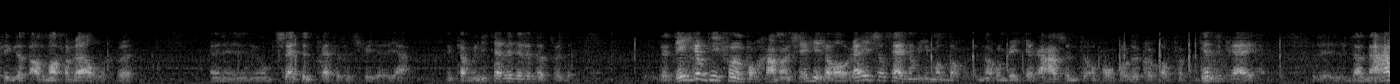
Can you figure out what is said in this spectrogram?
ging dat allemaal geweldig. Hè? En in een ontzettend prettige sfeer, ja. Ik kan me niet herinneren dat we... De, dat deed je ook niet voor een programma, zeg. Je zal wel reiziger zijn om iemand nog, nog een beetje razend of ongelukkig of verkeerd te krijgen. Daarna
